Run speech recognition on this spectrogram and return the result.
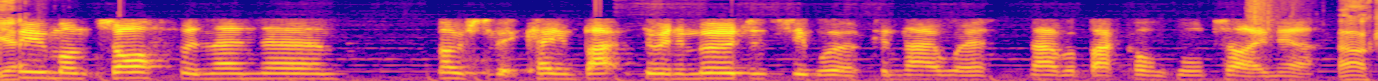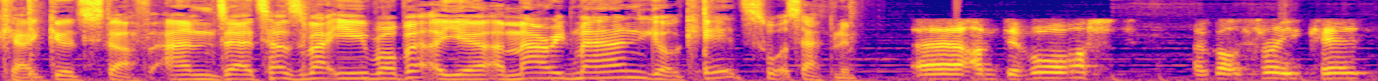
Yeah. A few months off, and then um, most of it came back doing emergency work, and now we're now we're back on full time. Yeah. Okay, good stuff. And uh, tell us about you, Robert. Are you a married man? You got kids? What's happening? Uh, I'm divorced. I've got three kids:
